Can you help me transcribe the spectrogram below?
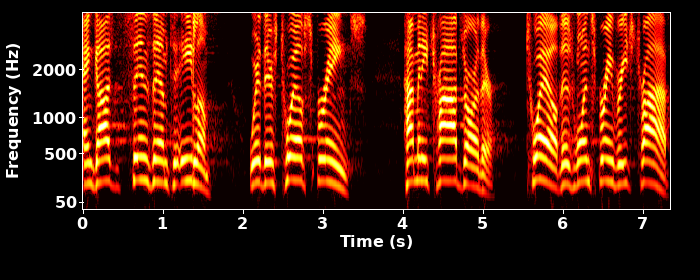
and God sends them to Elim, where there's 12 springs. How many tribes are there? 12. There's one spring for each tribe.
